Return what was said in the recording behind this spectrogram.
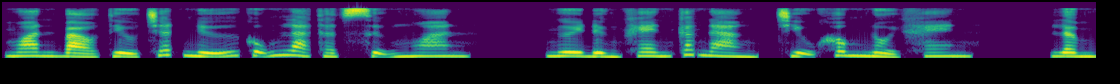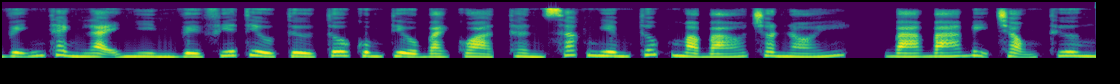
Ngoan bảo tiểu chất nữ cũng là thật sự ngoan, ngươi đừng khen các nàng, chịu không nổi khen. Lâm Vĩnh Thành lại nhìn về phía tiểu tử tô cùng tiểu bạch quả thần sắc nghiêm túc mà báo cho nói, bá bá bị trọng thương,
